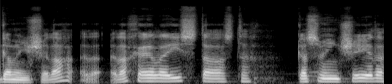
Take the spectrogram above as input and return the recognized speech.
gan viņš Ra Rahēlē izstāsta, kas viņš ir,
